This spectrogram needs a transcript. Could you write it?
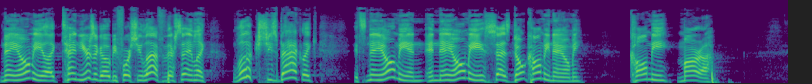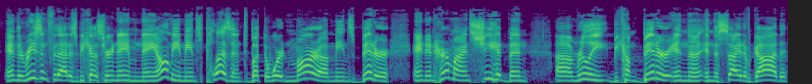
Naomi like 10 years ago before she left, they're saying, like, look, she's back. Like, it's Naomi. And, and Naomi says, Don't call me Naomi, call me Mara. And the reason for that is because her name Naomi means pleasant, but the word Mara means bitter. And in her mind, she had been um, really become bitter in the, in the sight of God,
